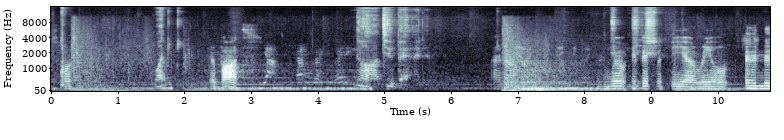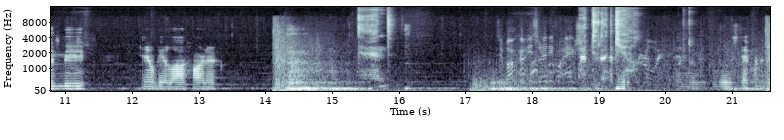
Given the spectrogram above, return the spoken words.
bo- But they're supposed to. What? They're bots. Yeah, that's Oh, too bad. I know. Well, If it would be a real enemy, then it would be a lot harder. And The bunker is ready for action. do not kill. And we would lose definitely.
